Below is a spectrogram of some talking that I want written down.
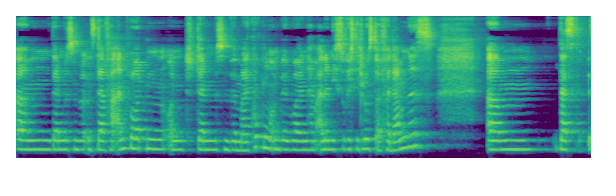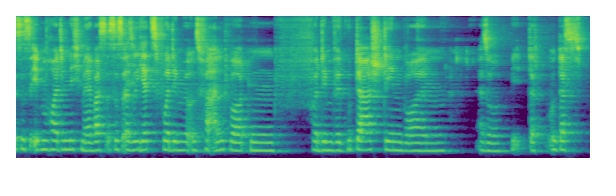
Ähm, dann müssen wir uns da verantworten und dann müssen wir mal gucken und wir wollen, haben alle nicht so richtig Lust auf Verdammnis. Ähm, das ist es eben heute nicht mehr. Was ist es also jetzt, vor dem wir uns verantworten, vor dem wir gut dastehen wollen? Also, das, und das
